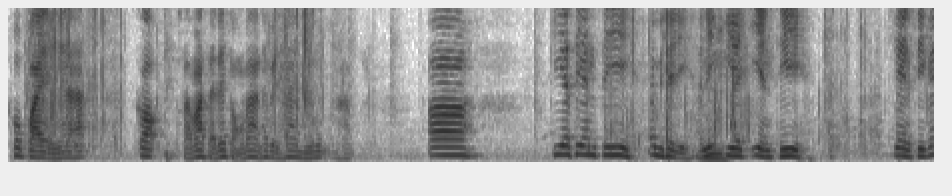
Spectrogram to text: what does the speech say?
ทั่วไปอย่างเงี้ยนะฮะก็สามารถใส่ได้ 2 ด้านถ้าเป็น 5 นิ้วนะครับเอ่อเกียร์ CNC เอ้ยไม่ใช่ดิอันนี้เกียร์ GNC GNC ก็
